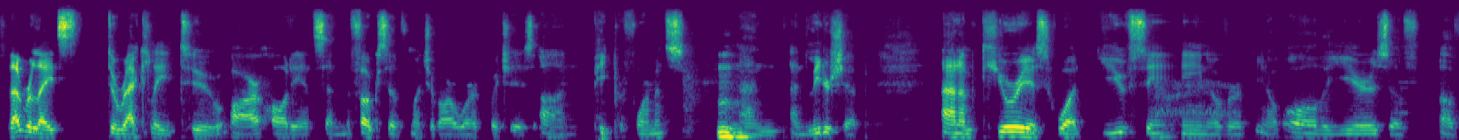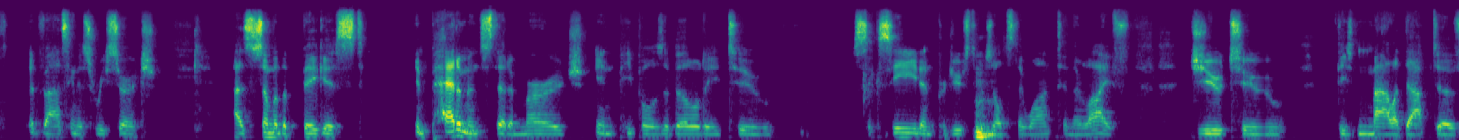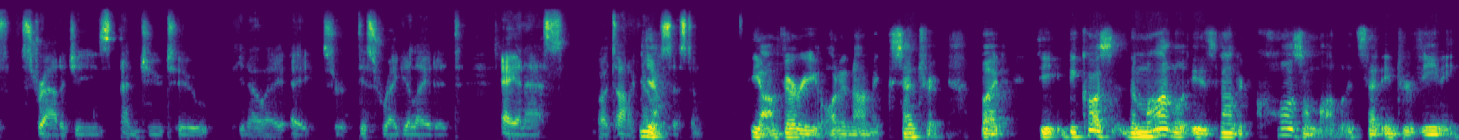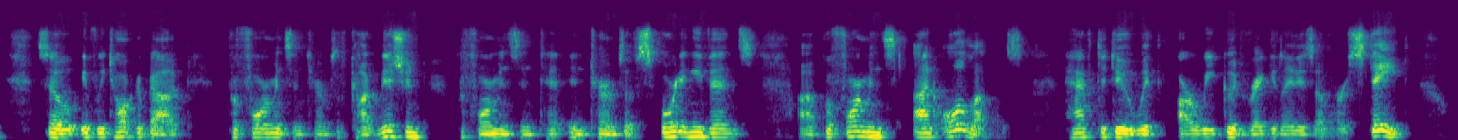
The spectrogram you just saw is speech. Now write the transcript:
So that relates directly to our audience and the focus of much of our work, which is on peak performance mm-hmm. and, and leadership and I'm curious what you've seen over you know all the years of of advancing this research as some of the biggest impediments that emerge in people's ability to succeed and produce the mm-hmm. results they want in their life due to these maladaptive strategies and due to you know a, a sort of dysregulated ANS autonomic nervous yeah. system yeah, I'm very autonomic centric, but the, because the model is not a causal model, it's that intervening. So if we talk about performance in terms of cognition, performance in, te- in terms of sporting events, uh, performance on all levels have to do with are we good regulators of our state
